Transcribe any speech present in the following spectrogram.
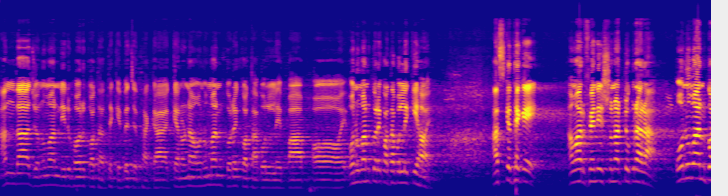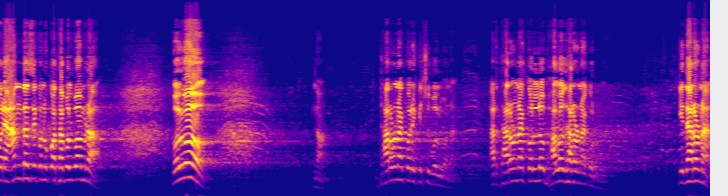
আন্দাজ, অনুমান, নির্ভর কথা থেকে বেঁচে থাকা। কেননা অনুমান করে কথা বললে পাপ হয়। অনুমান করে কথা বললে কি হয়? আজকে থেকে আমার ফেনীর সোনার টুকরারা, অনুমান করে আন্দাজে কোনো কথা বলব আমরা? বলব? না। ধারণা করে কিছু বলব না। আর ধারণা করলেও ভালো ধারণা করব। কি ধারণা?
